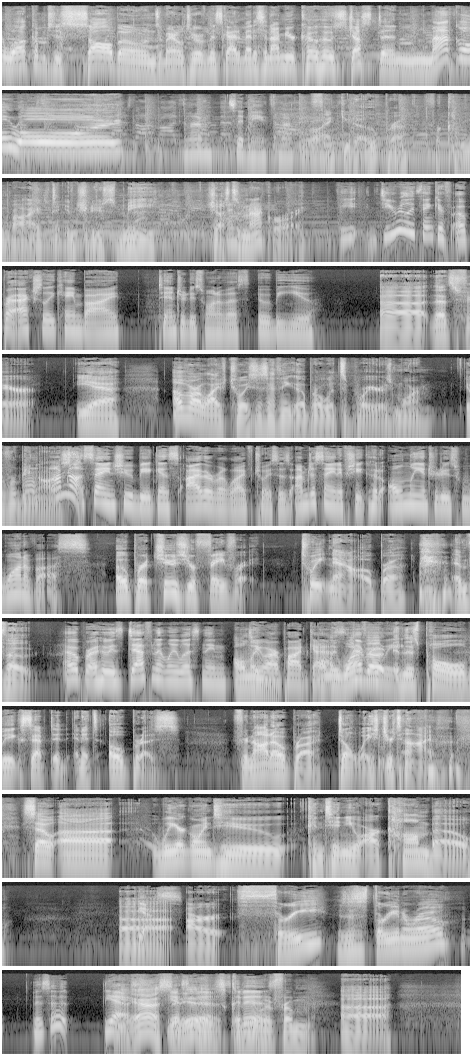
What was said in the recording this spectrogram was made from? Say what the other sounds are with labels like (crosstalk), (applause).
And welcome to Sawbones, a marital tour of misguided medicine. I'm your co-host Justin McElroy. And I'm Sydnee McElroy. Thank you to Oprah for coming by to introduce me, Justin McElroy. Do you really think if Oprah actually came by to introduce one of us, it would be you? Uh, that's fair. Yeah, of our life choices, I think Oprah would support yours more. If we're being honest. I'm not saying she would be against either of our life choices. I'm just saying if she could only introduce one of us, Oprah, choose your favorite. Tweet now, Oprah, (laughs) and vote. Oprah, who is definitely listening Only to our podcast, Only one vote week. in this poll will be accepted, and it's Oprah's. If you're not Oprah, don't waste your time. (laughs) so, uh, we are going to continue our combo. Uh, yes, Our three is this three in a row? is it? Yes, yes, it is. 'cause It we is. went from uh,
